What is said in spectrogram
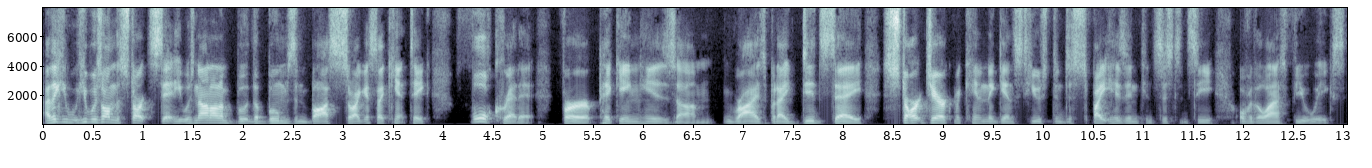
I think he, he was on the start sit. He was not on bo- the booms and busts. So I guess I can't take full credit for picking his um, rise, but I did say start Jerick McKinnon against Houston despite his inconsistency over the last few weeks.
